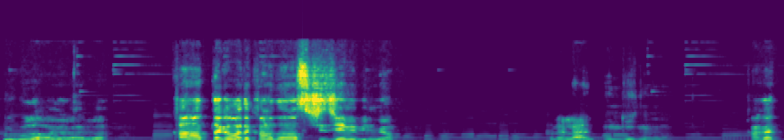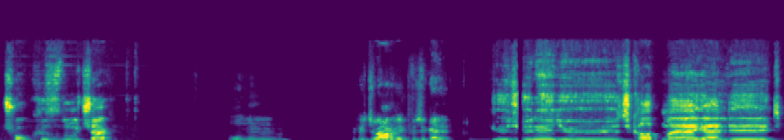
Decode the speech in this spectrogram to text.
Kuyruğu da var galiba. Kanatları var da kanadı nasıl çizeceğimi bilmiyorum. Bu ne lan? Kunduz ne lan? Kanka çok hızlı uçar. Oğlum Hı. İpucu var mı ipucu Kadir? Gücüne güç katmaya geldik.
